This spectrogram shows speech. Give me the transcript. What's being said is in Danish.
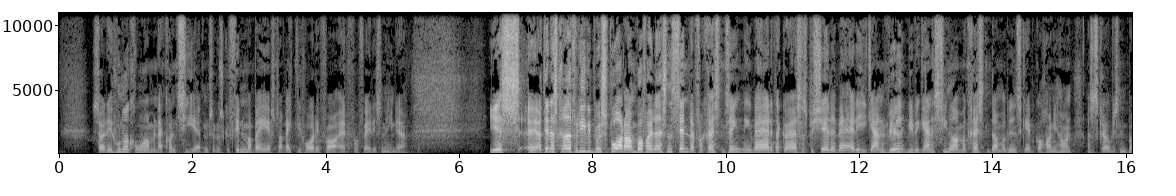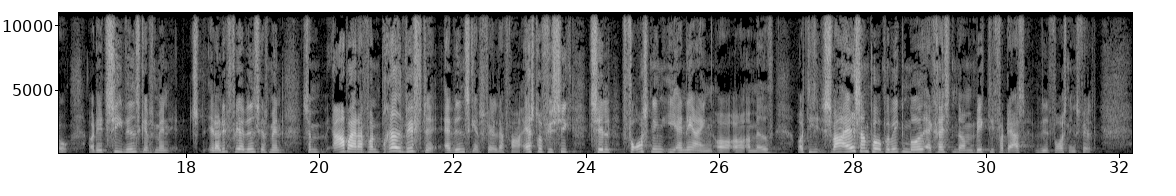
Så det er 100 kroner, men der er kun 10 af dem, så du skal finde mig bagefter rigtig hurtigt for at få fat i sådan en der. Yes, øh, og den er skrevet, fordi vi blev spurgt om, hvorfor I lavede sådan et center for kristen tænkning. Hvad er det, der gør jer så specielle? Hvad er det, I gerne vil? Vi vil gerne sige noget om, at kristendom og videnskab går hånd i hånd. Og så skrev vi sådan en bog. Og det er 10 videnskabsmænd, eller lidt flere videnskabsmænd, som arbejder for en bred vifte af videnskabsfelter, fra astrofysik til forskning i ernæring og, og, og mad. Og de svarer alle sammen på, på hvilken måde er kristendommen vigtig for deres forskningsfelt.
